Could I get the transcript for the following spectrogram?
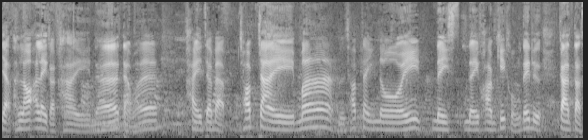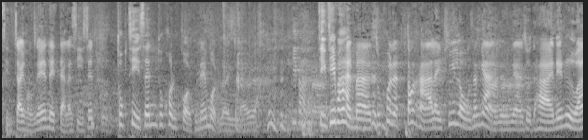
อยากทะเลาะอะไรกับใครนะ แต่ว่าใครจะแบบชอบใจมากหรือชอบใจน้อยในในความคิดของเต้หรือการตัดสินใจของเต้ในแต่ละซีซั่นทุกซีซั่นทุกคนโกรธคุณได้หมดเลยอยู่แล้วที่ผ่านมาจริงที่ผ่านมาทุกคนต้องหาอะไรที่ลงสักอย่างหนึ่งไงสุดท้ายนี่คือว่า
